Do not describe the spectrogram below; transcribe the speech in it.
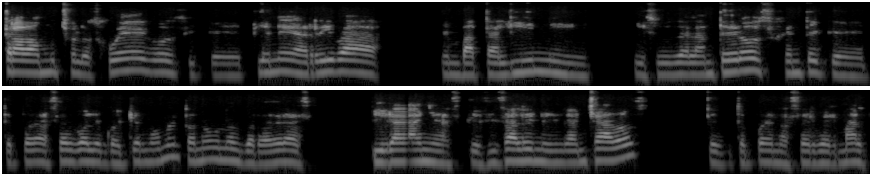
traba mucho los juegos y que tiene arriba en Batalín y, y sus delanteros gente que te puede hacer gol en cualquier momento, ¿no? Unas verdaderas pirañas que si salen enganchados te, te pueden hacer ver mal.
